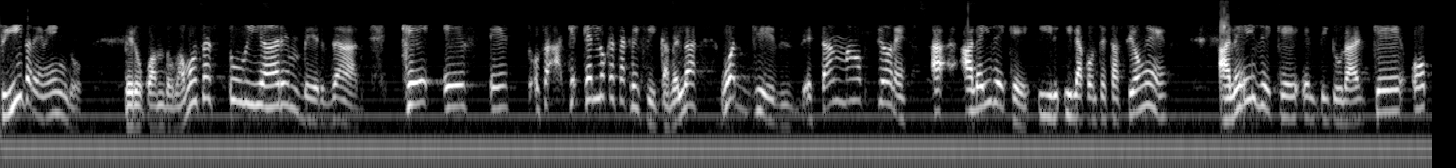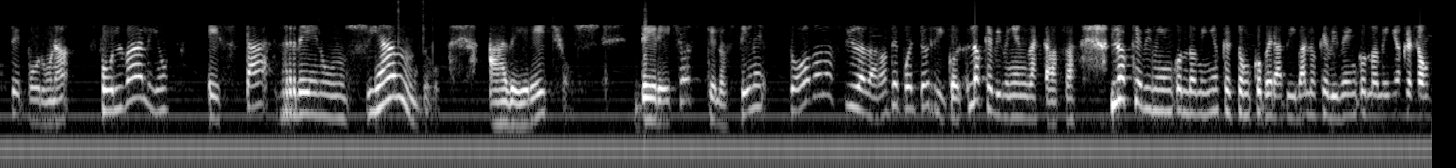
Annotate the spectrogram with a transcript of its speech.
sí, tremendo. Pero cuando vamos a estudiar en verdad qué es esto, o sea, qué, es lo que sacrifica, ¿verdad? What gives? ¿Están más opciones? ¿A, ley de qué? Y, y la contestación es, a ley de que el titular que opte por una full value está renunciando a derechos derechos que los tienen todos los ciudadanos de Puerto Rico, los que viven en las casas, los que viven en condominios que son cooperativas, los que viven en condominios que son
